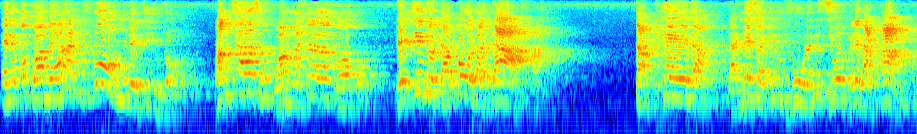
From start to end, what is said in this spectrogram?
And gogo wami akangifuni le tinto. Wangithatha gogo wami ngahlala kagogo le tinto dabola dafa. Daphela yaneswa timvula niziwo vele lahamba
